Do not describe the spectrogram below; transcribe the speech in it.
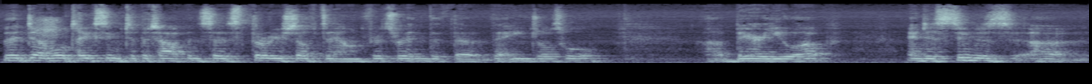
the devil takes him to the top and says, "Throw yourself down, for it's written that the, the angels will uh, bear you up." And as soon as uh,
